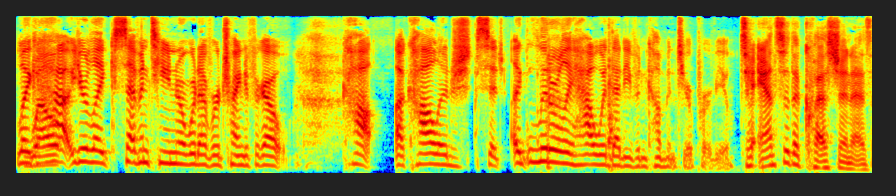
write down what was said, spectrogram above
Like, Well- how you're like 17 or whatever, trying to figure out co- a college sit. Like, literally, how would that even come into your purview? To answer the question as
